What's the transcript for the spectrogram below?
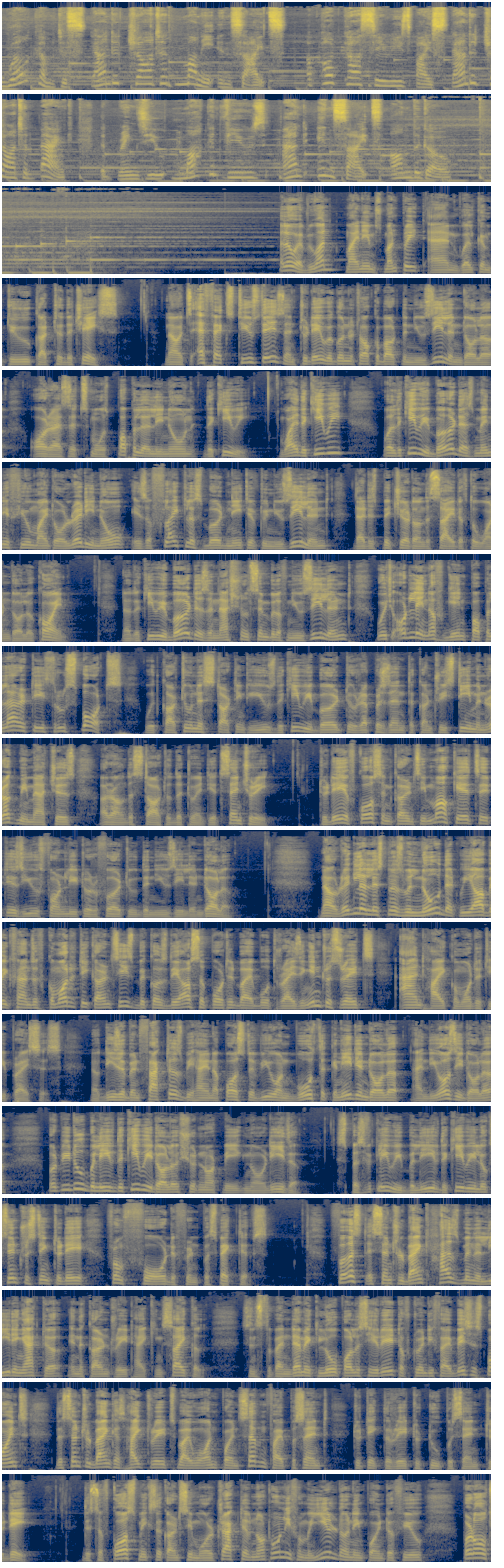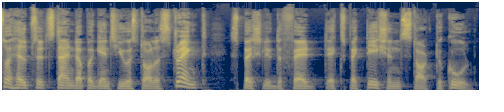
Welcome to Standard Chartered Money Insights, a podcast series by Standard Chartered Bank that brings you market views and insights on the go. Hello, everyone. My name is Manpreet, and welcome to Cut to the Chase. Now, it's FX Tuesdays, and today we're going to talk about the New Zealand dollar, or as it's most popularly known, the Kiwi. Why the Kiwi? Well, the kiwi bird, as many of you might already know, is a flightless bird native to New Zealand that is pictured on the side of the $1 coin. Now, the kiwi bird is a national symbol of New Zealand, which oddly enough gained popularity through sports, with cartoonists starting to use the kiwi bird to represent the country's team in rugby matches around the start of the 20th century. Today, of course, in currency markets, it is used fondly to refer to the New Zealand dollar. Now, regular listeners will know that we are big fans of commodity currencies because they are supported by both rising interest rates and high commodity prices. Now, these have been factors behind a positive view on both the Canadian dollar and the Aussie dollar, but we do believe the Kiwi dollar should not be ignored either. Specifically, we believe the Kiwi looks interesting today from four different perspectives. First, a central bank has been a leading actor in the current rate hiking cycle. Since the pandemic low policy rate of 25 basis points, the central bank has hiked rates by 1.75% to take the rate to 2% today. This, of course, makes the currency more attractive not only from a yield earning point of view, but also helps it stand up against US dollar strength, especially if the Fed expectations start to cool.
